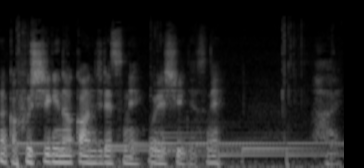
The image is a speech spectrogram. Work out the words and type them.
なんか不思議な感じですね。嬉しいですね。はい。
